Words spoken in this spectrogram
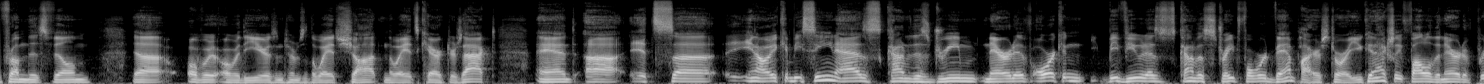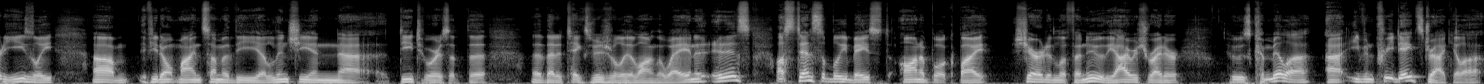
from this film uh, over over the years in terms of the way it's shot and the way its characters act. And uh, it's uh, you know it can be seen as kind of this dream narrative, or it can be viewed as kind of a straightforward vampire story. You can actually follow the narrative pretty easily um, if you don't mind some of the uh, Lynchian uh, detours that the that it takes visually along the way. And it, it is ostensibly based on a book by Sheridan Le Fanu, the Irish writer whose Carmilla uh, even predates Dracula.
